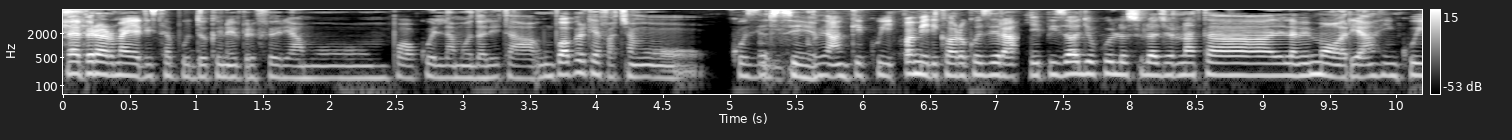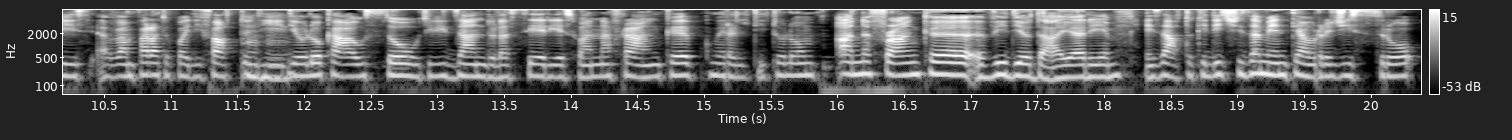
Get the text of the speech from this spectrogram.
Beh, però ormai è risaputo che noi preferiamo un po' quella modalità, un po' perché facciamo Così, sì. anche qui. Poi mi ricordo cos'era l'episodio quello sulla giornata della memoria in cui avevamo parlato poi di fatto uh-huh. di, mhm. di, olocausto utilizzando la serie su Anna Frank, com'era il titolo? Anna Frank Video Diary. Esatto, che decisamente ha un registro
